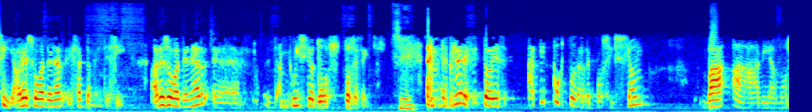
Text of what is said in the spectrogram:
Sí, ahora eso va a tener, exactamente, sí. Ahora eso va a tener, eh, a mi juicio, dos, dos efectos. Sí. El primer efecto es a qué costo de reposición va a, digamos,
